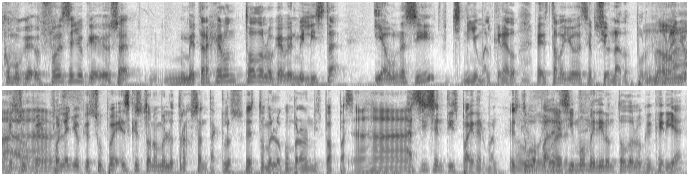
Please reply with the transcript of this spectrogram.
como que fue ese año que, o sea, me trajeron todo lo que había en mi lista y aún así, niño malcriado, estaba yo decepcionado. Porque No fue, el año que supe, fue el año que supe, es que esto no me lo trajo Santa Claus, esto me lo compraron mis papás. Ajá. Así sentí Spider-Man. Estuvo Muy padrísimo, me dieron todo lo que quería,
